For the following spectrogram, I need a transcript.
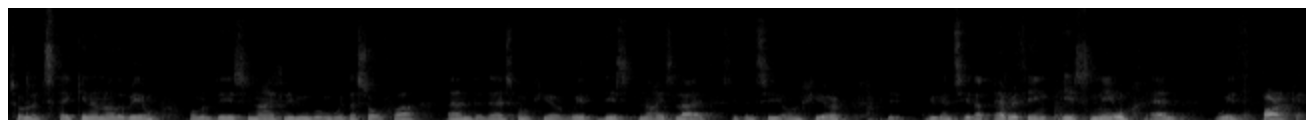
so let's take in another view over this nice living room with a sofa and the desk on here. With this nice light as you can see on here you can see that everything is new and with parquet.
